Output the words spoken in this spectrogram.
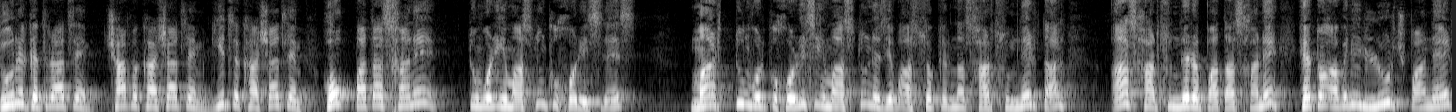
Դուրը գտրած եմ, չափը քաշած եմ, գիծը քաշած եմ, հոբ պատասխանե, դու որ իմաստուն կխորիսես, մարդ դու որ կխորիս իմաստուն ես եւ Աստծո կրնած հարցումներ տալ, աս հարցումները պատասխանե, հետո ավելի լուրջ բաներ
